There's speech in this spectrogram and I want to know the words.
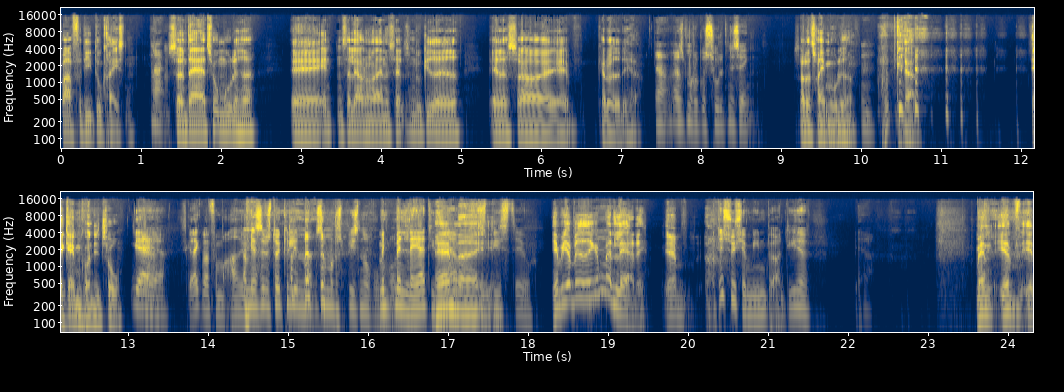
bare fordi du er kredsen. Nej. Så der er to muligheder. Øh, enten så laver du noget andet selv, som du gider æde, eller så øh, kan du æde det her. Ja, ellers må du gå sulten i seng. Så er der tre muligheder. Mm. Ja. Jeg gav dem kun de to. Ja, ja. Det skal da ikke være for meget, jo. Jamen, jeg siger, hvis du ikke kan lide mad, så må du spise noget Men rugbrød. man lærer de Ja, lærer jo nej. at spise det jo. Jamen, jeg ved ikke, om man lærer det. Jeg, Og det synes jeg, mine børn, de her... men jeg, jeg,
